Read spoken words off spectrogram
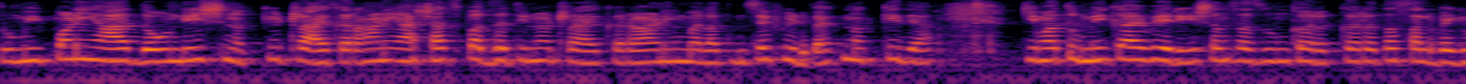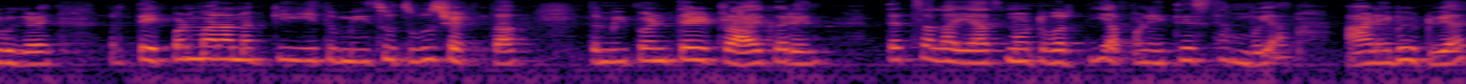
तुम्ही पण ह्या दोन डिश नक्की ट्राय करा आणि अशाच पद्धतीनं ट्राय करा आणि मला तुमचे फीडबॅक नक्की द्या. किंवा तुम्ही काय व्हेरिएशन्स अजून कर करत असाल वेगवेगळे तर ते पण मला नक्की तुम्ही सुचवू शकता. तर मी पण ते ट्राय करेन. तर चला याच नोटवरती आपण इथेच थांबूया आणि भेटूयात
